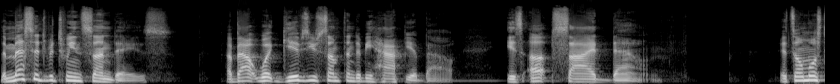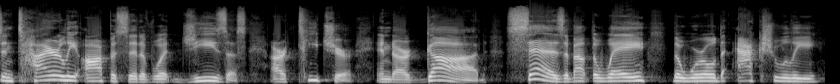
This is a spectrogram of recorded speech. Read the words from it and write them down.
The message between Sundays about what gives you something to be happy about is upside down. It's almost entirely opposite of what Jesus, our teacher and our God, says about the way the world actually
